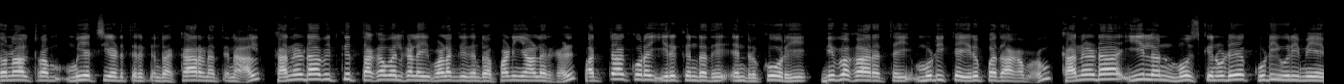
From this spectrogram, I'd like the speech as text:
டொனால்ட் ட்ரம்ப் முயற்சி எடுத்திருக்கின்ற காரணத்தினால் கனடாவிற்கு தகவல்களை வழங்குகின்ற பணியாளர்கள் பற்றாக்குறை இருக்கின்றது என்று கூறி விவகாரத்தை முடிக்க இருப்பதாகவும் கனடா ஈலன் மூஸ்கினுடைய குடியுரிமையை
